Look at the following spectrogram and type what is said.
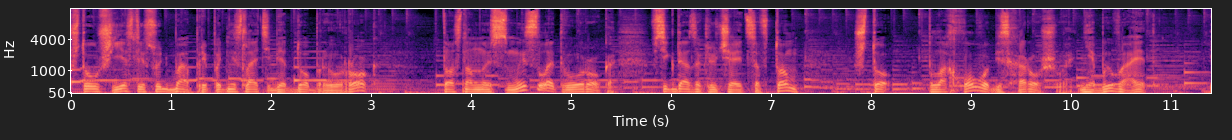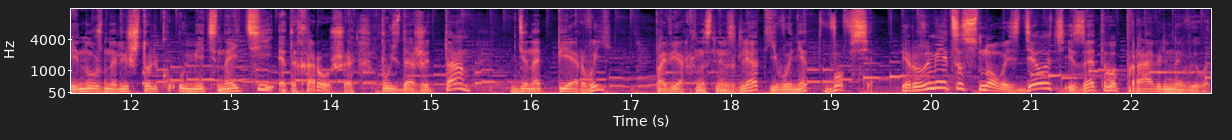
что уж если судьба преподнесла тебе добрый урок, то основной смысл этого урока всегда заключается в том, что плохого без хорошего не бывает. И нужно лишь только уметь найти это хорошее, пусть даже там, где на первый поверхностный взгляд его нет вовсе. И, разумеется, снова сделать из этого правильный вывод.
